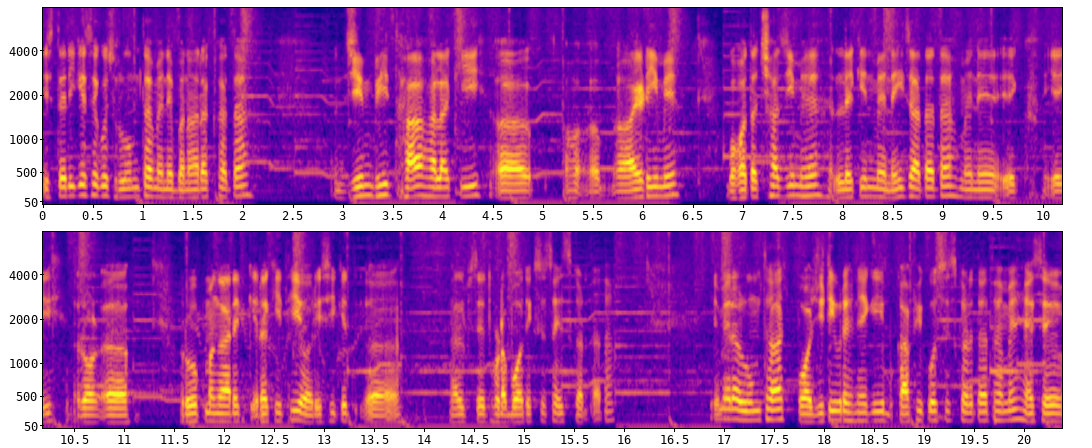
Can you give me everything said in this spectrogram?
इस तरीके से कुछ रूम था, मैंने बना रखा था। जिम भी था, हालाँकि आईडी में बहुत अच्छा जिम है, लेकिन मैं नहीं जाता था। मैंने एक यही रोप मंगा रखी थी और इसी के हेल्प से थोड़ा बहुत एक्सरसाइज करता था। ये मेरा रूम था, पॉजिटिव रहने की काफ़ी कोशिश करता था मैं। ऐसे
